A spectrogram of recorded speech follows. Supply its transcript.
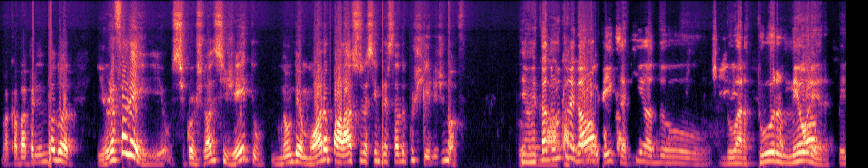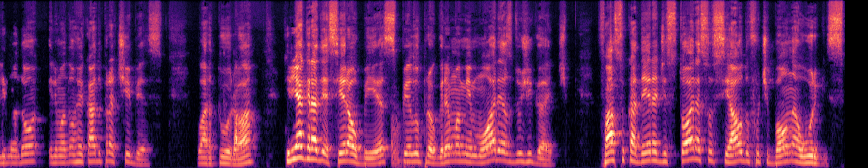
vai acabar perdendo o jogador. E eu já falei, eu, se continuar desse jeito, não demora, o Palácio vai ser emprestado pro Chile de novo. Tem um recado muito legal no católica, Pix aqui, ó, do, do Arthur Meurer. Ele mandou, ele mandou um recado para ti, Bes. O Arthur, ó. Queria agradecer ao Bes pelo programa Memórias do Gigante. Faço cadeira de História Social do Futebol na URGS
